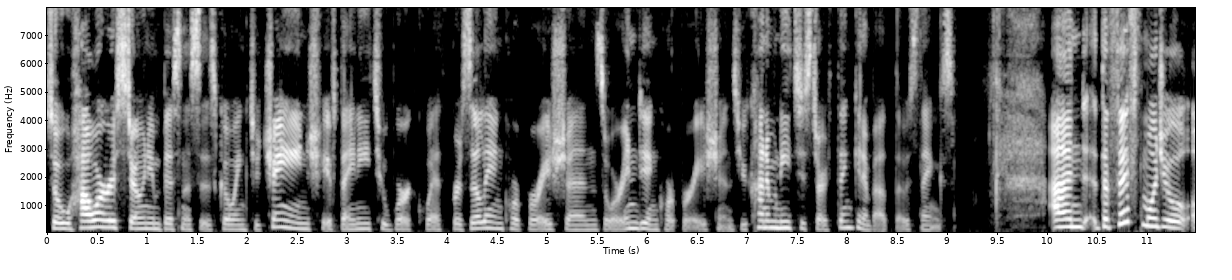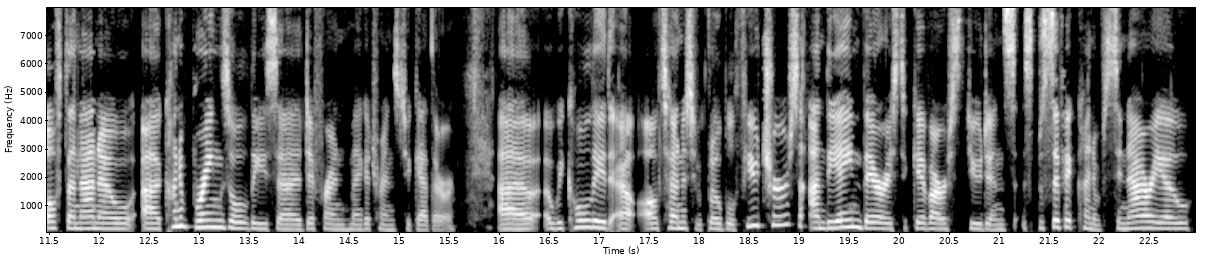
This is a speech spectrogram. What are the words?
So, how are Estonian businesses going to change if they need to work with Brazilian corporations or Indian corporations? You kind of need to start thinking about those things. And the fifth module of the Nano uh, kind of brings all these uh, different megatrends together. Uh, we call it uh, Alternative Global Futures, and the aim there is to give our students specific kind of scenario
